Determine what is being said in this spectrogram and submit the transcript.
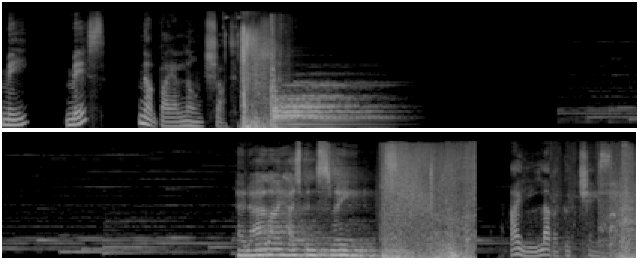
Me? Miss? Not by a long shot. Has been slain. I love a good chase.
